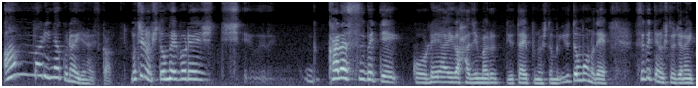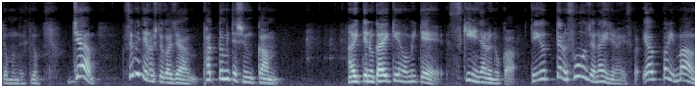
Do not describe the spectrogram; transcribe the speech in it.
あんまりなくないじゃないですか。もちろん一目惚れから全てこう恋愛が始まるっていうタイプの人もいると思うので、全ての人じゃないと思うんですけど、じゃあ、全ての人がじゃあ、パッと見た瞬間、相手の外見を見て好きになるのかって言ったらそうじゃないじゃないですか。やっぱりまあ、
